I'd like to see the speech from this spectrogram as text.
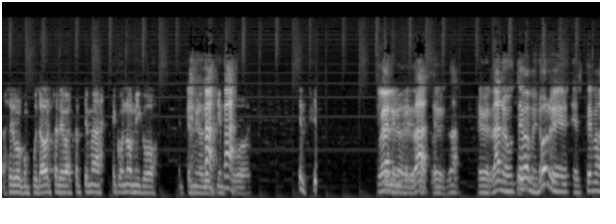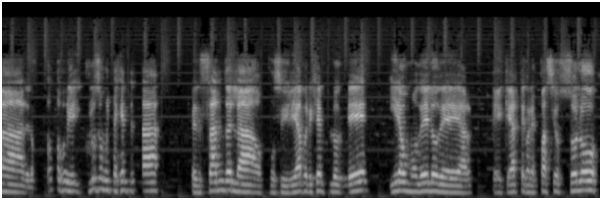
hacerlo por computador sale bastante más económico en términos del tiempo. claro, es verdad, es verdad. Es verdad, no es un tema menor el, el tema de los costos, porque incluso mucha gente está pensando en la posibilidad, por ejemplo, de ir a un modelo de, quedarte con espacios solo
